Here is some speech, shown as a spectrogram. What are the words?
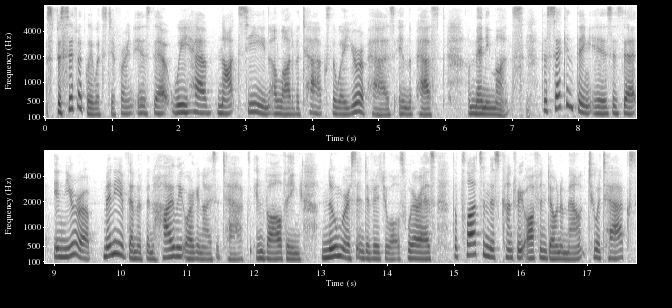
Specifically, what's different is that we have not seen a lot of attacks the way Europe has in the past many months. The second thing is, is that in Europe, many of them have been highly organized attacks involving numerous individuals, whereas the plots in this country often don't amount to attacks.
